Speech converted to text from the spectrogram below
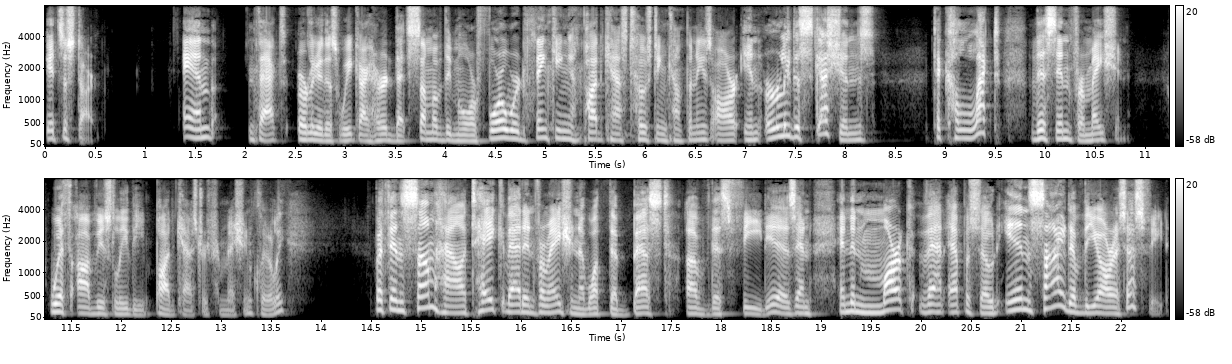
it's a start. And in fact, earlier this week, I heard that some of the more forward thinking podcast hosting companies are in early discussions to collect this information, with obviously the podcaster's permission, clearly. But then somehow take that information of what the best of this feed is and, and then mark that episode inside of the RSS feed,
